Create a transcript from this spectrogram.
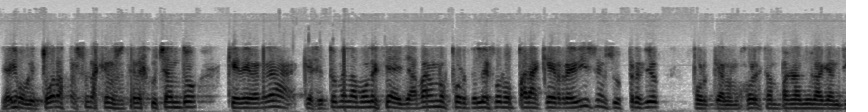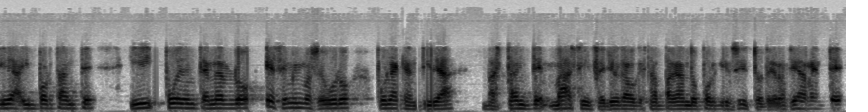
ya digo que todas las personas que nos estén escuchando, que de verdad que se tomen la molestia de llamarnos por teléfono para que revisen sus precios, porque a lo mejor están pagando una cantidad importante y pueden tenerlo ese mismo seguro por una cantidad bastante más inferior a lo que están pagando, porque, insisto, desgraciadamente,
